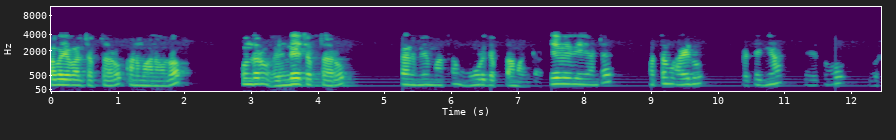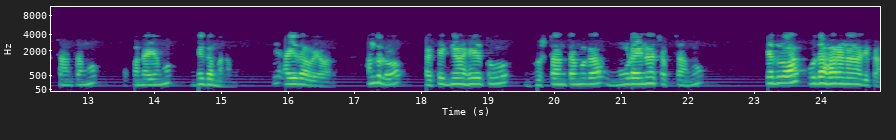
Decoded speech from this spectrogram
అవయవాలు చెప్తారు అనుమానంలో కొందరు రెండే చెప్తారు. కానీ మేము మాత్రం మూడు చెప్తామంటారు. ఏవేవి అంటే మొత్తం ఐదు ప్రతిజ్ఞ హేతువు దృష్టాంతము ఉపనయము నిగమనము. ఈ ఐదు అవయవాలు. అందులో ప్రతిజ్ఞా హేతువు దృష్టాంతముగా మూడైనా చెప్తాము. యద్వా ఉదాహరణాధికం.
